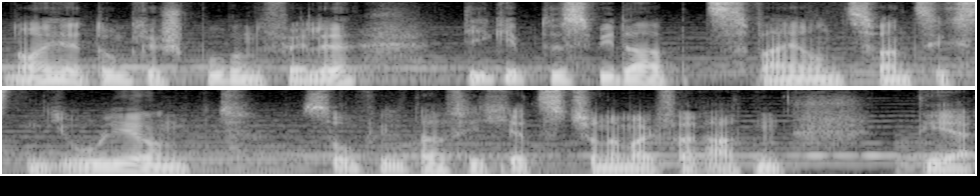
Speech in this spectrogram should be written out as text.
Neue dunkle Spurenfälle, die gibt es wieder ab 22. Juli und so viel darf ich jetzt schon einmal verraten. Der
